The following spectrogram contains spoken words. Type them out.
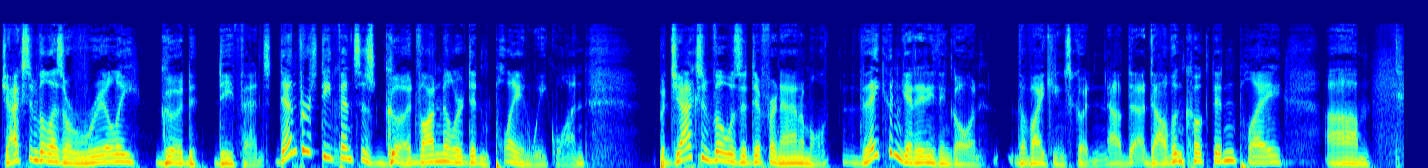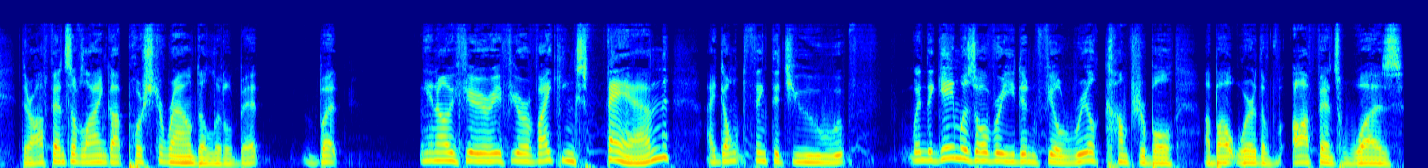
Jacksonville has a really good defense. Denver's defense is good. Von Miller didn't play in week one, but Jacksonville was a different animal. They couldn't get anything going. The Vikings couldn't. Now, D- Dalvin Cook didn't play. Um, their offensive line got pushed around a little bit, but you know, if you're if you're a Vikings fan, I don't think that you when the game was over, you didn't feel real comfortable about where the offense was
